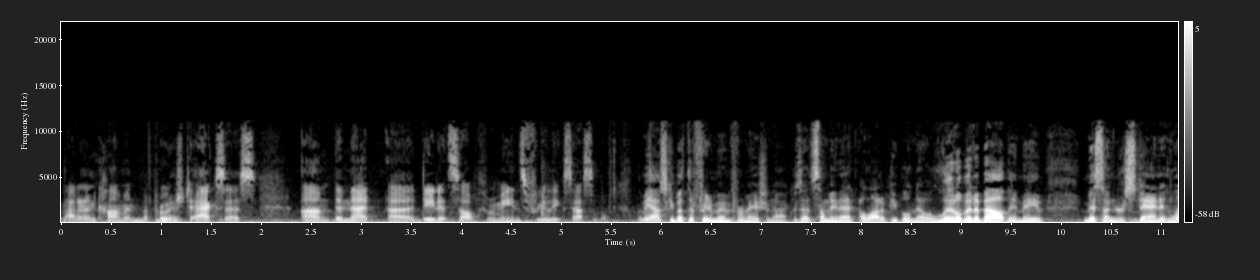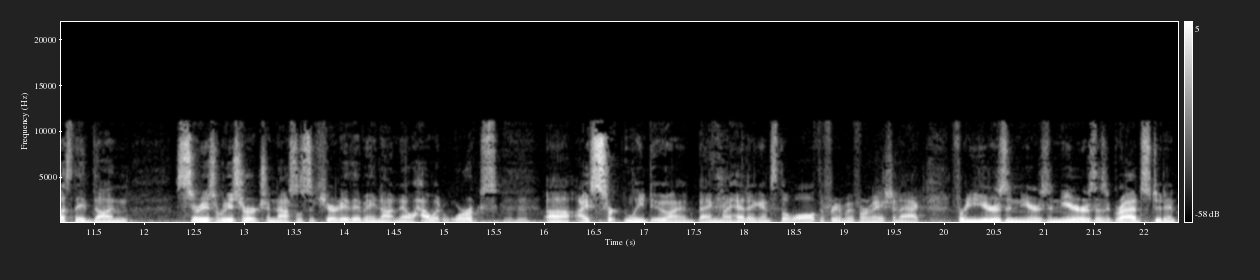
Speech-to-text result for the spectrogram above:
not an uncommon approach right. to access, um, then that uh, data itself remains freely accessible. Let me ask you about the Freedom of Information Act, because that something that a lot of people know a little bit about. They may misunderstand it unless they've done serious research in national security. They may not know how it works. Mm-hmm. Uh, I certainly do. I banged my head against the wall at the Freedom of Information Act for years and years and years as a grad student.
